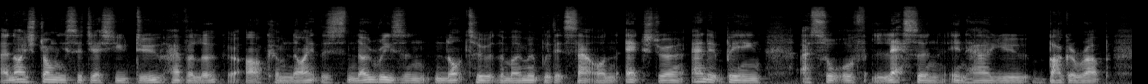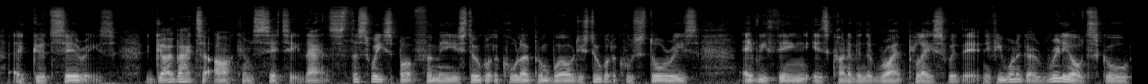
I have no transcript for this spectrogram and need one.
And I strongly suggest you do have a look at Arkham Knight. There's no reason not to at the moment with it sat on extra and it being a sort of lesson in how you bugger up a good series. Go back to Arkham City. That's the sweet spot for me. You've still got the cool open world, you've still got the cool stories. Everything is kind of in the right place with it. If you want to go really old school,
